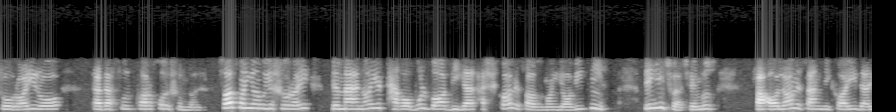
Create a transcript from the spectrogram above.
شورایی رو در دستور کار خودشون داره سازمانیابی شورایی به معنای تقابل با دیگر اشکال سازمانیابی نیست. به هیچ وجه. امروز فعالان سندیکایی در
